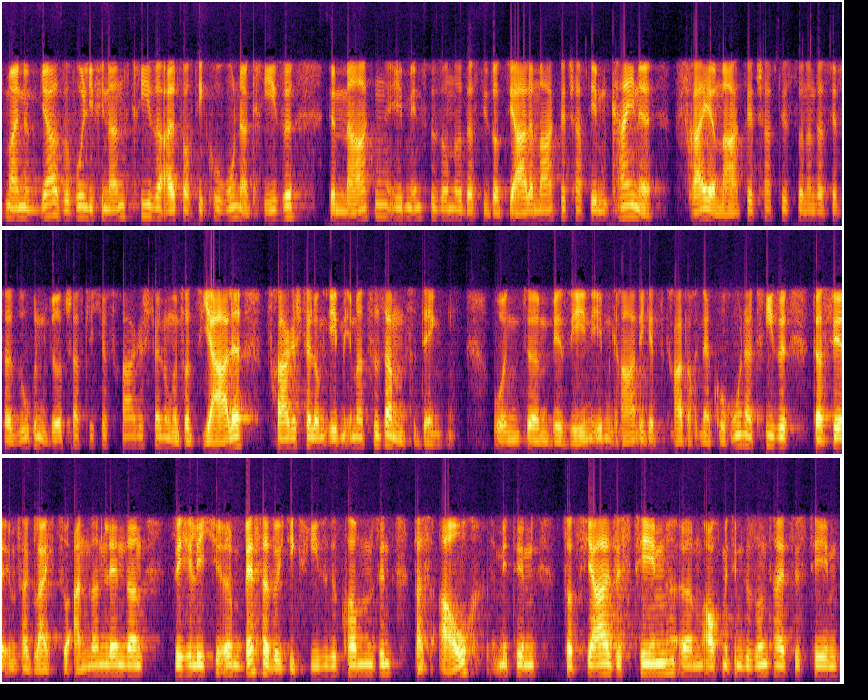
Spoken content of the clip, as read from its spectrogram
Ich meine, ja, sowohl die Finanzkrise als auch die Corona-Krise bemerken eben insbesondere, dass die soziale Marktwirtschaft eben keine freie Marktwirtschaft ist, sondern dass wir versuchen, wirtschaftliche Fragestellungen und soziale Fragestellungen eben immer zusammenzudenken. Und ähm, wir sehen eben gerade jetzt, gerade auch in der Corona-Krise, dass wir im Vergleich zu anderen Ländern sicherlich ähm, besser durch die Krise gekommen sind, was auch mit dem Sozialsystem, ähm, auch mit dem Gesundheitssystem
